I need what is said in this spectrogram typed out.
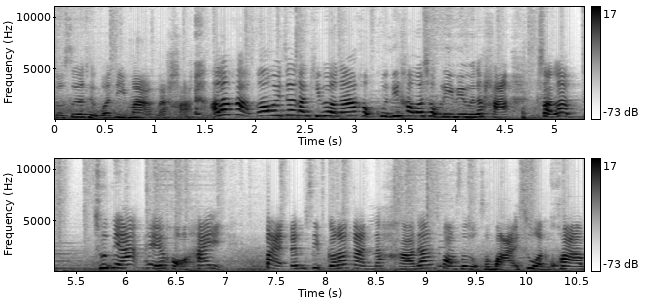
ตัวเสื้อถือว่าดีมากนะคะ เอาละค่ะ ก็ไว้เจอกันคลิปหน้า ขอบคุณที่เข้ามาชมรีวิวนะคะสำหรับชุดเนี้ยเพขอให้8เต็ม10ก็แล้วกันนะคะ ด้านความสะดวกสบาย ส่วนความ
